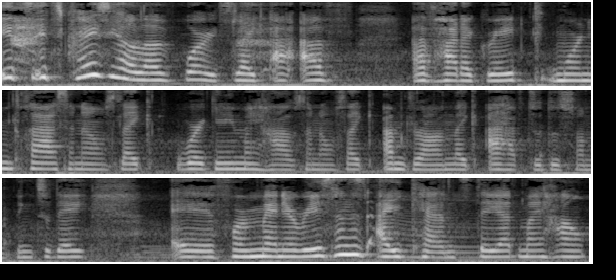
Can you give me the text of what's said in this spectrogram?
it's it's crazy how love works. Like I, I've. I've had a great morning class and I was like working in my house and I was like I'm drawn like I have to do something today uh, for many reasons I can't stay at my house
